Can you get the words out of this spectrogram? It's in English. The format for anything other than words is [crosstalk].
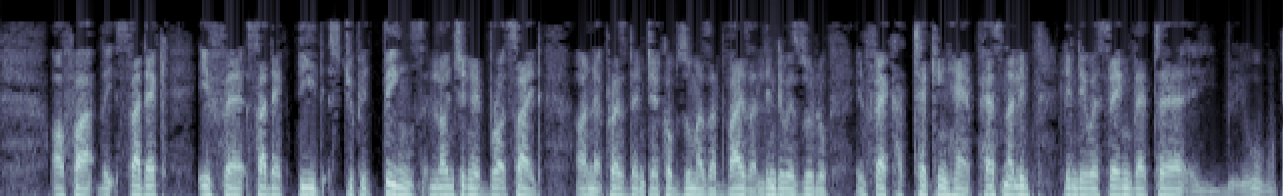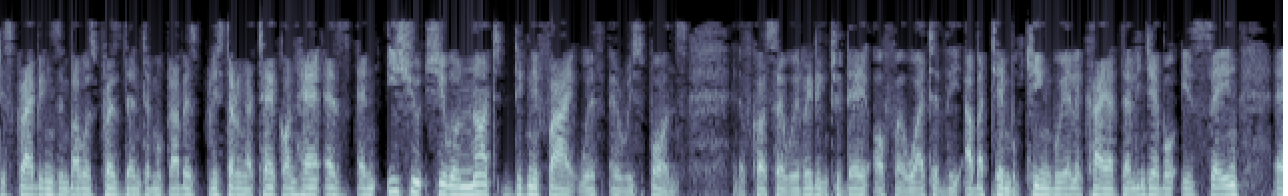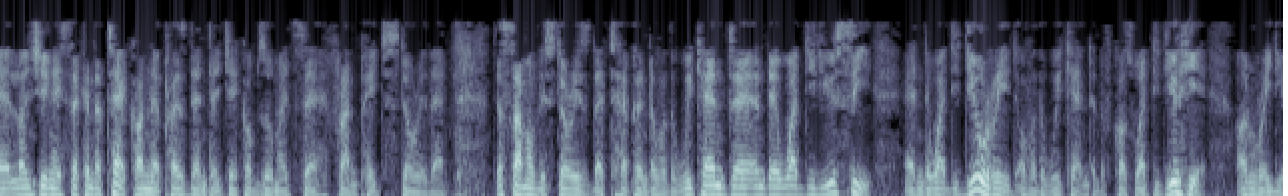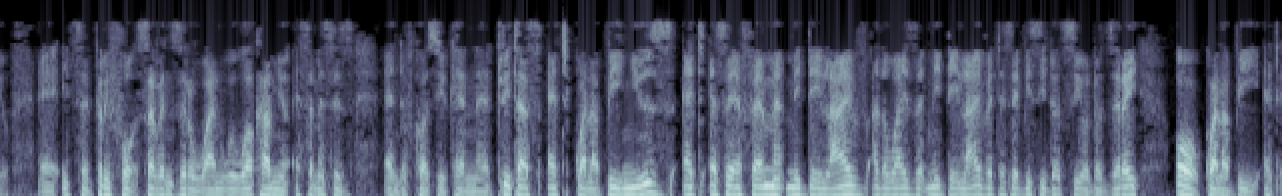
of uh, the SADC if uh, SADC did stupid things, launching a broadside on uh, President Jacob Zuma's advisor, Lindiwe Zulu, in fact attacking her personally. Lindy was saying that, uh, describing Zimbabwe's President Mugabe's blistering attack on her as an issue she will not dignify with a response. And of course, uh, we're reading today of uh, what the Abatembu King Buyelekhaya Dalindyebo is saying, uh, launching a second attack on President Jacob Zuma. It's a front page story there. Just some of the stories that happened over the weekend, uh, and uh, what did you see, and what did you read over the weekend, and of course, what did you hear on radio? Uh, it's uh, 34701. We welcome your SMSs, and of course, you can tweet us at Kwalapi News, at SAFM Midday Live, otherwise at Midday Live at sabc.co.za, or Kwalapi at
